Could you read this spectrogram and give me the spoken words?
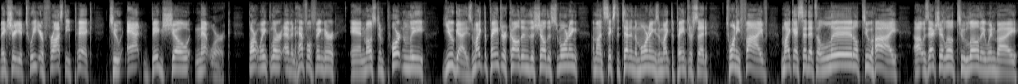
Make sure you tweet your Frosty pick to at Big Show Network. Bart Winkler, Evan Heffelfinger, and most importantly, you guys. Mike the Painter called into the show this morning. I'm on 6 to 10 in the mornings, and Mike the Painter said 25. Mike, I said that's a little too high. Uh, it was actually a little too low. They win by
